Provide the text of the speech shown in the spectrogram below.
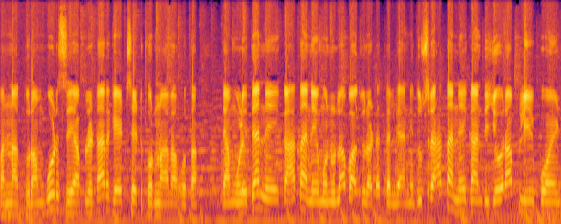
पण नाथुराम गोडसे आपलं टार्गेट सेट करून आला होता. त्यामुळे त्याने एका हाताने मनूला बाजूला ढकलले आणि दुसऱ्या हाताने गांधीजीवर आपली point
